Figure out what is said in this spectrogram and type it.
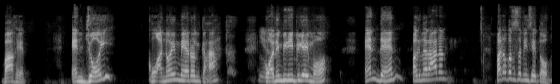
Bakit? Enjoy kung ano yung meron ka, kung ano yung binibigay mo, and then, pag naranam, paano ba sasabihin sa ito?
